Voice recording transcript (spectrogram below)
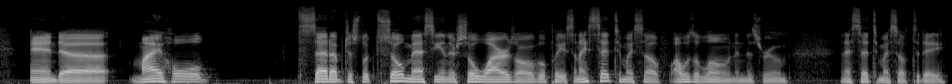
and uh, my whole setup just looked so messy and there's so wires all over the place. And I said to myself, I was alone in this room, and I said to myself today,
